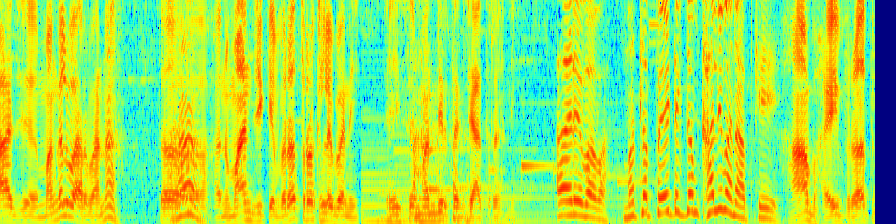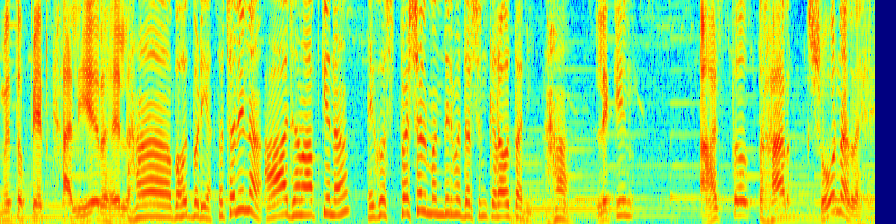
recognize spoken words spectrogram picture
आज मंगलवार बा ना तो हाँ। हनुमान जी के व्रत रख ले बनी यही से मंदिर तक जात रहनी। अरे बाबा मतलब पेट एकदम खाली बना आपके। हाँ भाई व्रत में तो पेट खालिए रहेला। हाँ बहुत बढ़िया। तो चलिए ना आज हम आपके ना एगो स्पेशल मंदिर में दर्शन कराओ तानी। हाँ। लेकिन आज तो तहार शो न रहे।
